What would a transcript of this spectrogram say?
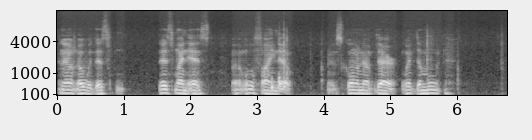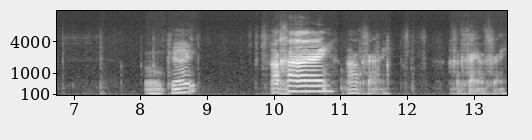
And I don't know what this this one is, but we'll find out. It's going up there with the moon. Okay. Okay. Okay. Okay, okay.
